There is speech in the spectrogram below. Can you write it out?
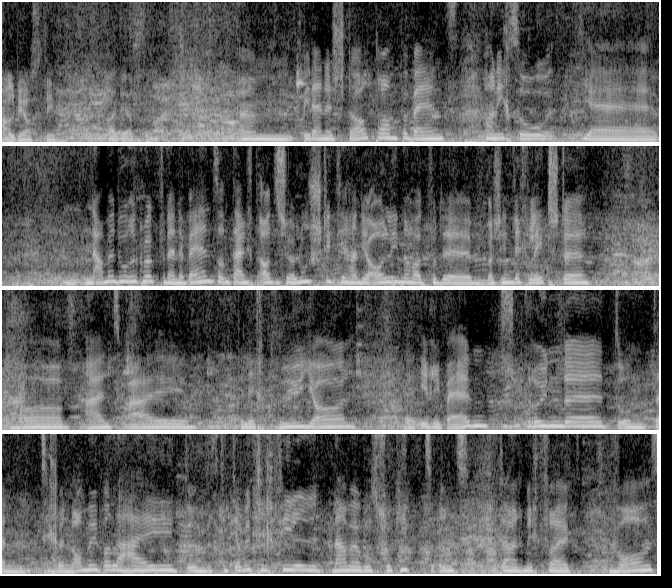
Halb acht. Halb acht. Ähm, bei diesen Startrampenbands habe ich so die Namen durchgeschaut von diesen Bands und dachte, ah, das ist ja lustig, die haben ja alle innerhalb von der wahrscheinlich letzten ja, ein, zwei, vielleicht drei Jahre äh, ihre Band gegründet und dann sich einen Namen überlegt und es gibt ja wirklich viele Namen, die es schon gibt und da habe ich mich gefragt, was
